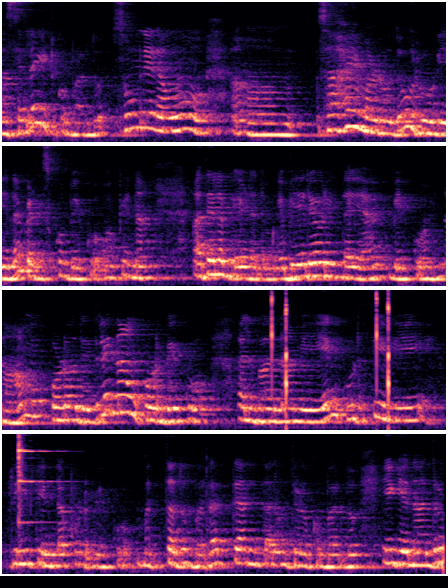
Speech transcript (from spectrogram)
ಆಸೆ ಎಲ್ಲ ಇಟ್ಕೋಬಾರ್ದು. ಸುಮ್ಮನೆ ನಾವು ಸಹಾಯ ಮಾಡೋದು ರೂಢಿಯನ್ನು ಬೆಳೆಸ್ಕೋಬೇಕು. ಓಕೆನಾ? ಅದೆಲ್ಲ ಬೇಡ ನಮಗೆ. ಬೇರೆಯವರಿಂದ ಯಾಕೆ ಬೇಕು? ನಾವು ಕೊಡೋದಿದ್ರೆ ನಾವು ಕೊಡಬೇಕು. ಅಲ್ವಾ? ನಾವು ಏನು ಕೊಡ್ತೀವಿ? ಪ್ರೀತಿಯಿಂದ ಕೊಡಬೇಕು. ಮತ್ತದು ಬರುತ್ತೆ ಅಂತ ನಾವು ತಿಳ್ಕೊಬಾರ್ದು. ಈಗ ಏನಾದರೂ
